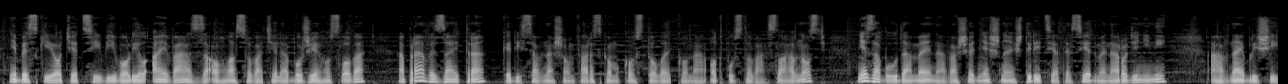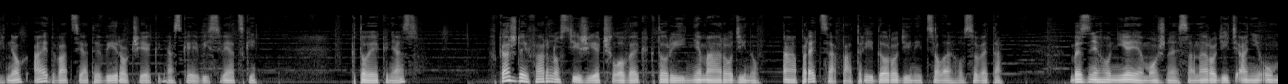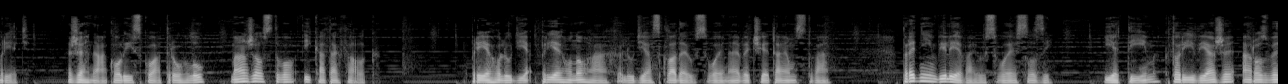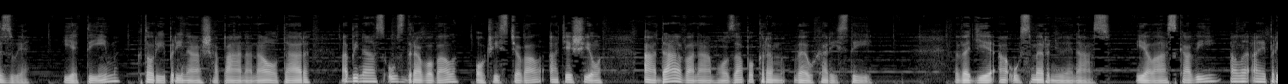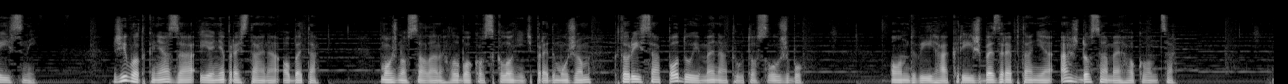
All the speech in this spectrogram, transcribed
Nebeský Otec si vyvolil aj vás za ohlasovateľa Božieho slova a práve zajtra, kedy sa v našom farskom kostole koná odpustová slávnosť, nezabúdame na vaše dnešné 47. narodeniny a v najbližších dňoch aj 20. výročie kňazskej vysviacky. Kto je kňaz? V každej farnosti žije človek, ktorý nemá rodinu a predsa patrí do rodiny celého sveta. Bez neho nie je možné sa narodiť ani umrieť. Žehná kolísku a truhlu, manželstvo i katafalk – pri jeho, ľudia, pri jeho nohách ľudia skladajú svoje najväčšie tajomstvá. Pred ním vylievajú svoje slzy. Je tým, ktorý viaže a rozvezuje. Je tým, ktorý prináša pána na oltár, aby nás uzdravoval, očisťoval a tešil a dáva nám ho za pokrm v Eucharistii. Vedie a usmerňuje nás. Je láskavý, ale aj prísny. Život kňaza je neprestajná obeta. Možno sa len hlboko skloniť pred mužom, ktorý sa podujme na túto službu – on dvíha kríž bez reptania až do samého konca.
